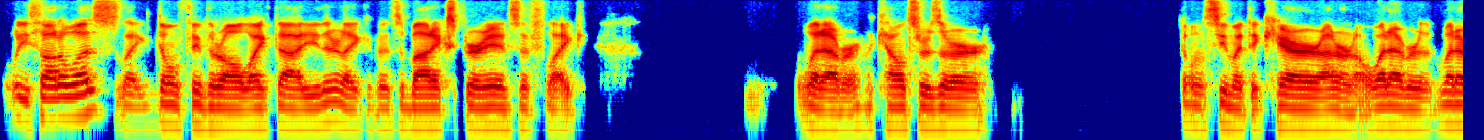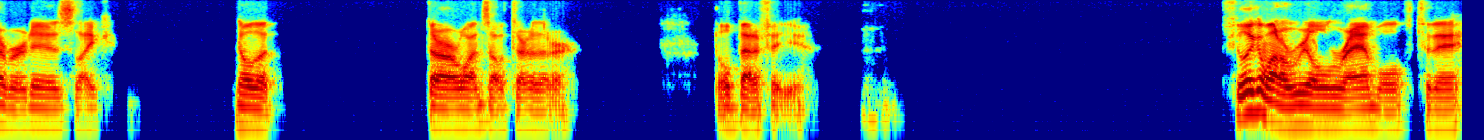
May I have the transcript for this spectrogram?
what you thought it was, like don't think they're all like that either. Like if it's about experience, if like whatever the counselors are don't seem like they care i don't know whatever whatever it is like know that there are ones out there that are they'll benefit you. Mm-hmm. I feel like i'm on a real ramble today.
